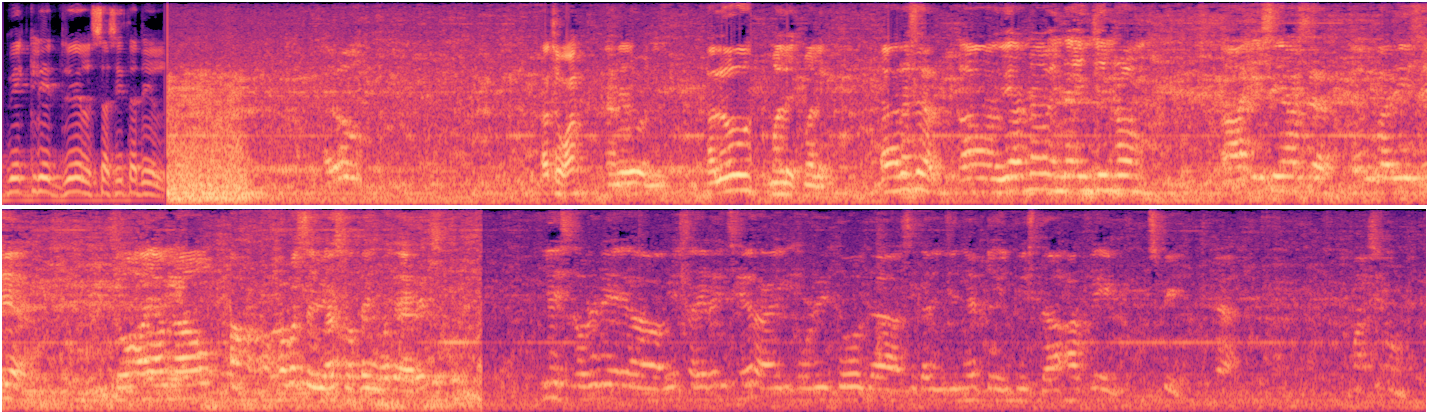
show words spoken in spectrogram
weekly drill sa Citadel. Hello. That's one. Hello. Hello. Malik, Malik. Uh, hello, sir. Uh, we are now in the engine room. Uh, ECR, sir. Everybody is here. So I am now. Uh, how much? You asked what time what I? Yes, already. Uh, yes, I arranged here. I already told the second engineer to increase the RPM speed. Yeah. Maximum.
